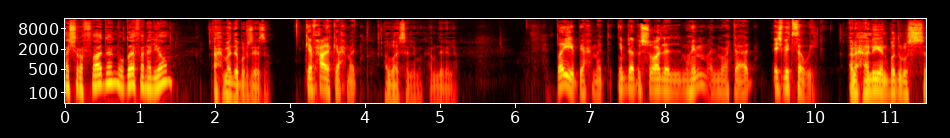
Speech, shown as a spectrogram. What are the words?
أشرف فادن. وضيفنا اليوم أحمد أبو رزيزه كيف حالك يا أحمد؟ الله يسلمك الحمد لله. طيب يا أحمد نبدأ بالسؤال المهم المعتاد. إيش بتسوي؟ أنا حاليا بدرس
